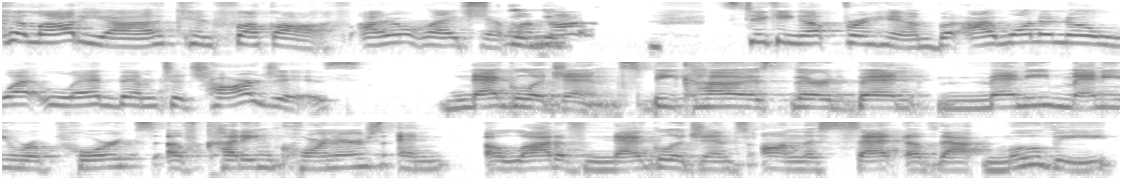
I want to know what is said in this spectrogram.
Hilaria can fuck off. I don't like him. So I'm not sticking up for him, but I want to know what led them to charges negligence because there'd been many many reports of cutting corners and a lot of negligence on the set of that movie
